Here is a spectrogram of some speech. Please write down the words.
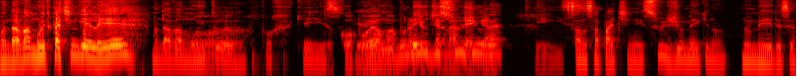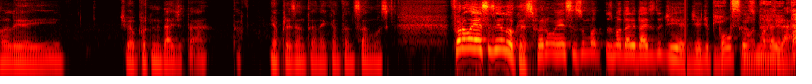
Mandava muito catinguelê, mandava Porra. muito. Porra, que isso. corpo E é uma aí, por No meio disso surgiu, navegar. né? Que isso. Só no sapatinho aí, surgiu meio que no, no meio desse rolê aí. Tive a oportunidade de estar me apresentando aí, cantando essa música. Foram esses, hein, Lucas? Foram esses os modalidades do dia. Dia de poucas modalidades.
